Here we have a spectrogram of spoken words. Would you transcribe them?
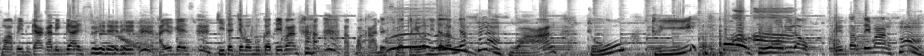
Maafin kakak nih guys. Widih, ayo guys, kita coba buka teman. Apakah ada suatu hewan di dalamnya? Hmm, one, two, three, four. Wadidaw, pintar teman. Hmm,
